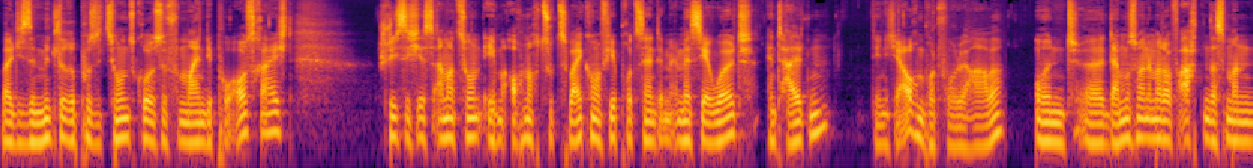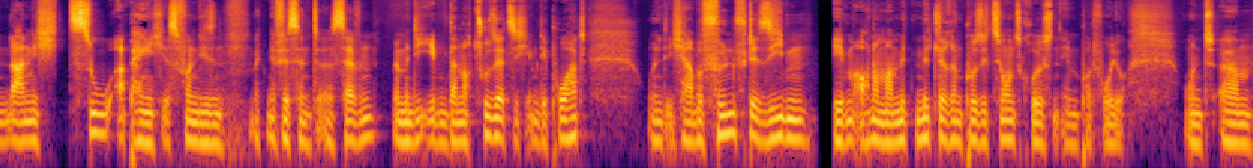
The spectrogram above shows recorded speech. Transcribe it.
weil diese mittlere Positionsgröße für mein Depot ausreicht. Schließlich ist Amazon eben auch noch zu 2,4 Prozent im MSCI World enthalten, den ich ja auch im Portfolio habe. Und äh, da muss man immer darauf achten, dass man da nicht zu abhängig ist von diesen Magnificent äh, Seven, wenn man die eben dann noch zusätzlich im Depot hat. Und ich habe fünf der sieben eben auch nochmal mit mittleren Positionsgrößen im Portfolio. Und ähm,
